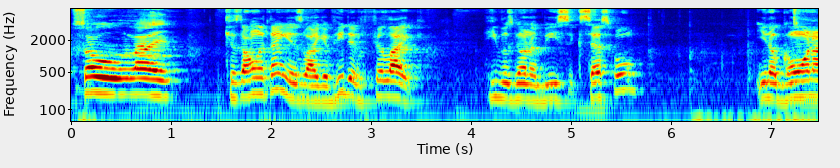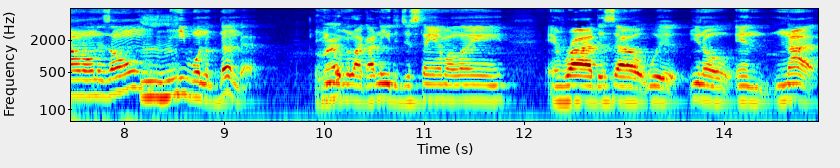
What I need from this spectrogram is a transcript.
So like, Because the only thing is, like, if he didn't feel like he was gonna be successful, you know, going out on his own, he wouldn't have done that. He would Right. have been like, I need to just stay in my lane and ride this out with, you know, and not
